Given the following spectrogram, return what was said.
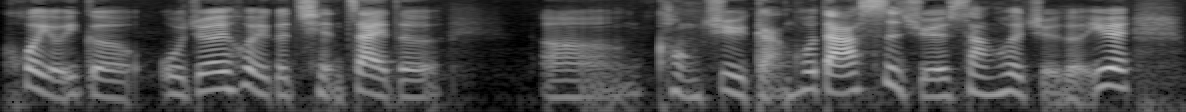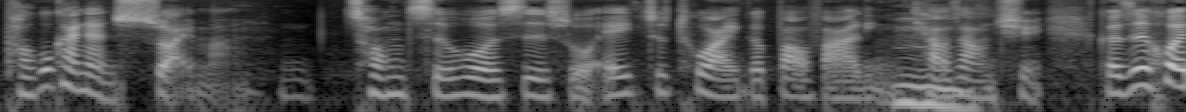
会有一个，我觉得会有一个潜在的。呃，恐惧感或大家视觉上会觉得，因为跑酷看起来很帅嘛，冲刺或者是说，哎，就突然一个爆发力跳上去，嗯、可是会，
